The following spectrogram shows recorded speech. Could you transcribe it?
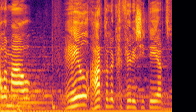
Allemaal heel hartelijk gefeliciteerd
